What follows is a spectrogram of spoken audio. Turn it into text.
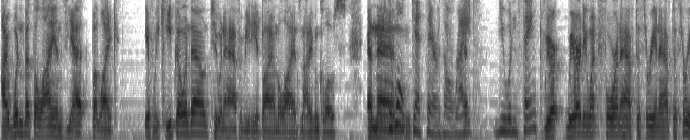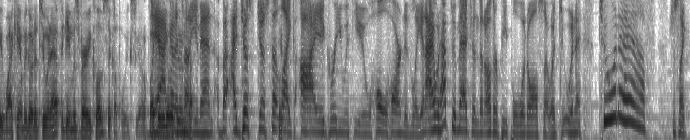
I wouldn't bet the Lions yet, but like if we keep going down, two and a half immediate buy on the Lions, not even close. And then It won't get there though, right? You wouldn't think. we are, we already went four and a half to three and a half to three. Why can't we go to two and a half? The game was very close a couple weeks ago. Why yeah, I we go to gotta tell you, man. But I just, just that, like, I agree with you wholeheartedly, and I would have to imagine that other people would also at two and a two and a half. Just like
